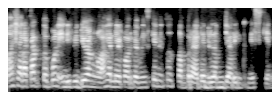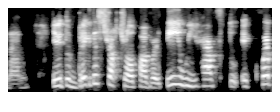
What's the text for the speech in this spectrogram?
masyarakat ataupun individu yang lahir dari keluarga miskin itu tetap berada dalam jaring kemiskinan. Jadi to break the structural poverty, we have to equip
